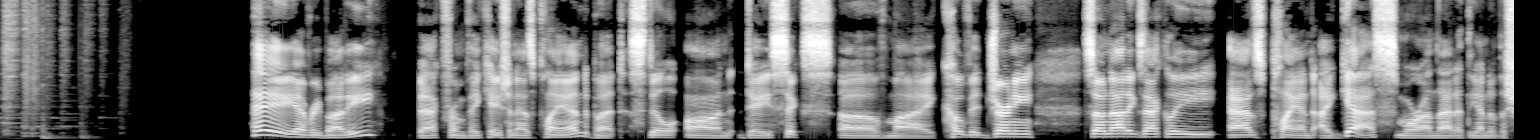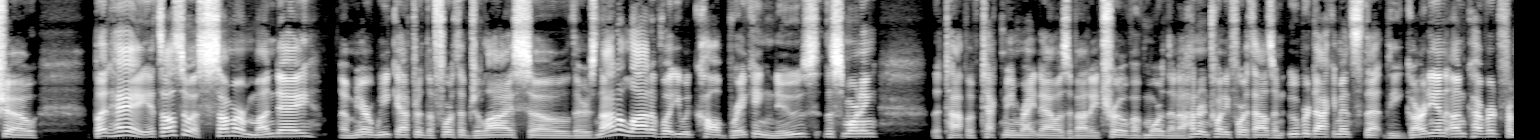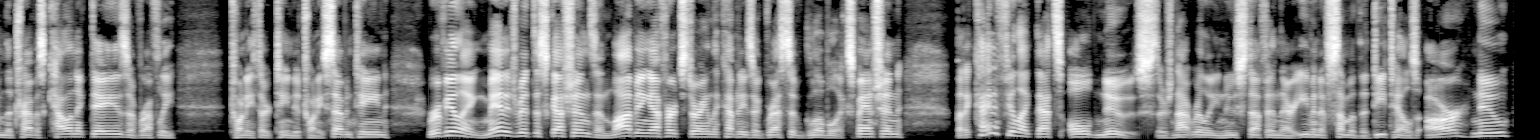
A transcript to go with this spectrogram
Hey, everybody. Back from vacation as planned, but still on day six of my COVID journey. So, not exactly as planned, I guess. More on that at the end of the show. But hey, it's also a summer Monday a mere week after the 4th of July, so there's not a lot of what you would call breaking news this morning. The top of Techmeme right now is about a trove of more than 124,000 Uber documents that The Guardian uncovered from the Travis Kalanick days of roughly 2013 to 2017, revealing management discussions and lobbying efforts during the company's aggressive global expansion. But I kind of feel like that's old news. There's not really new stuff in there, even if some of the details are new.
